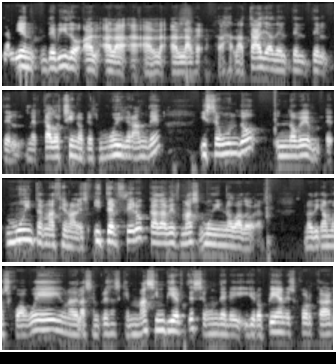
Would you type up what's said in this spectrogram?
también debido a, la, talla del, mercado chino, que es muy grande, y segundo, no ve, eh, muy internacionales, y tercero, cada vez más muy innovadoras. No digamos Huawei, una de las empresas que más invierte, según el European Scorecard,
